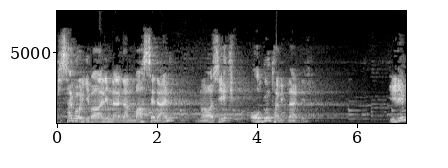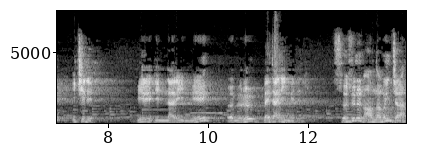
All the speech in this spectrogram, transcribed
Pisagor gibi alimlerden bahseden nazik, olgun tabiplerdir. İlim ikidir. Biri dinler ilmi, öbürü beden ilmidir. Sözünün anlamınca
